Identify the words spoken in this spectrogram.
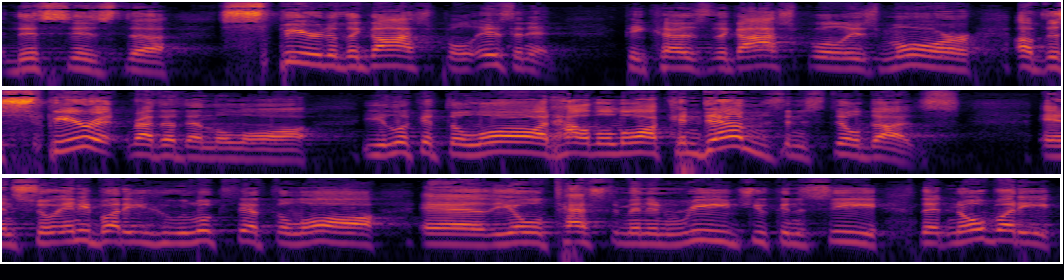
This is the spirit of the gospel, isn't it? because the gospel is more of the spirit rather than the law. You look at the law and how the law condemns and still does. And so anybody who looks at the law, uh, the Old Testament and reads, you can see that nobody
